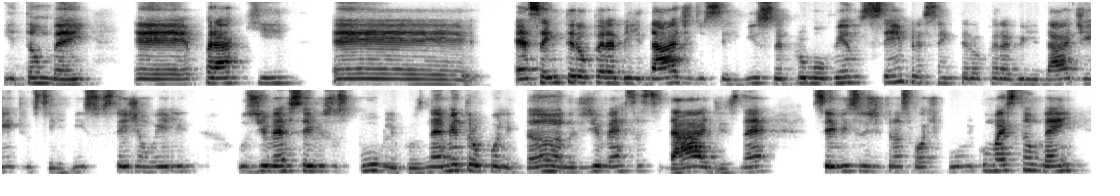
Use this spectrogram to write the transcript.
e também é, para que é, essa interoperabilidade dos serviços, é, promovendo sempre essa interoperabilidade entre os serviços, sejam eles os diversos serviços públicos, né, metropolitanos, diversas cidades, né, serviços de transporte público, mas também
